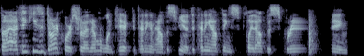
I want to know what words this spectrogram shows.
but I think he's a dark horse for that number one pick, depending on how this, you know, depending on how things played out this spring.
